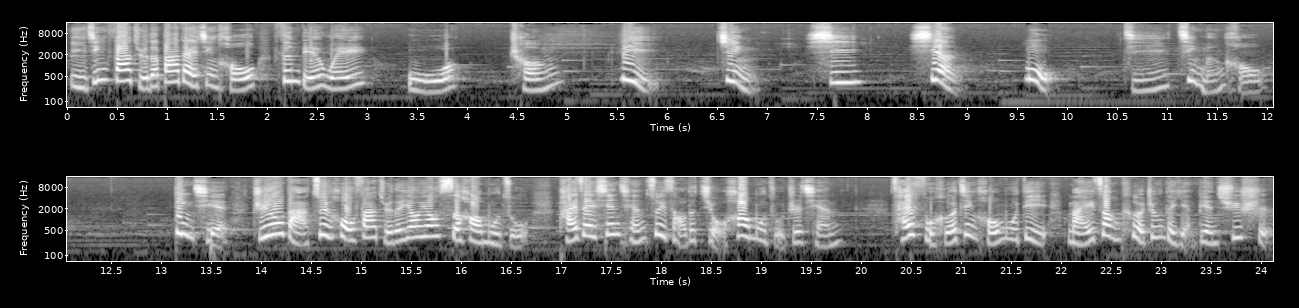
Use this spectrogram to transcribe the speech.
已经发掘的八代晋侯分别为武、成、厉、晋、西、献、穆及晋文侯，并且只有把最后发掘的幺幺四号墓组排在先前最早的九号墓组之前，才符合晋侯墓地埋葬特征的演变趋势。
